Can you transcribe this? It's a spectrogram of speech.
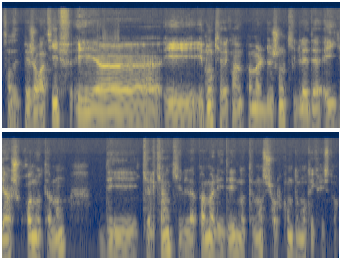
sans être péjoratif, et, et, donc il y avait quand même pas mal de gens qui l'aidaient. Et il y a, je crois, notamment des quelqu'un qui l'a pas mal aidé, notamment sur le compte de Monte Cristo.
